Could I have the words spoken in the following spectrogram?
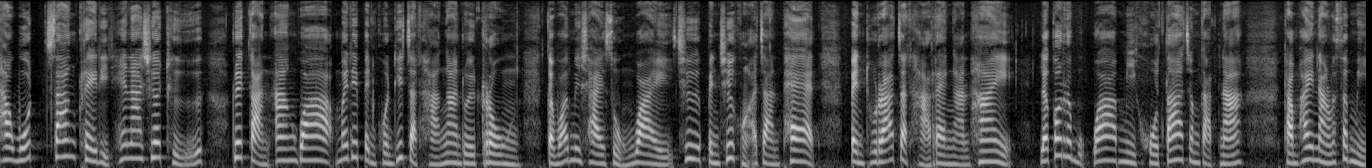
ทาวุฒิสร้างเครดิตให้น่าเชื่อถือ ด้วยการอ้างว่าไม่ได้เป็นคนที่จัดหางานโดยตรง แต่ว่ามีชายสูงวัยชื่อเป็นชื่อของอาจารย์แพทย์ เป็นธุระจัดหาแรงงานให้ แล้วก็ระบุว่ามีโคต้าจำกัดนะทำให้นางรัศมี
